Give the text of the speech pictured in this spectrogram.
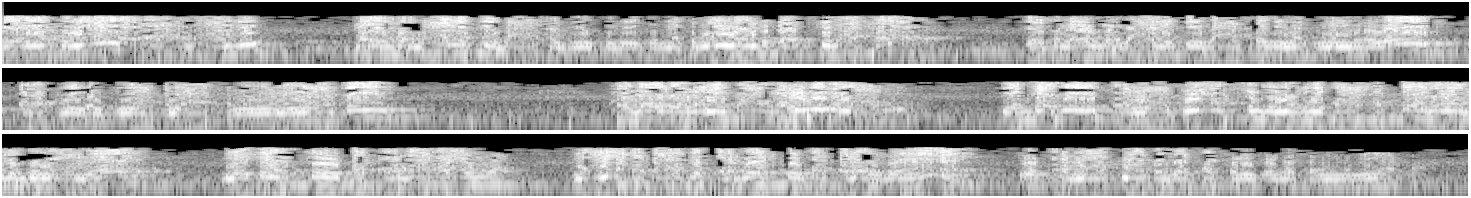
ये मतनंद और अभागी बड़े दुर्भाग्य की बात है जीव के लिए मतमंद है तो अच्छी बात है। ये तो बहुत दुर्भाग्य की बात है कि मतमंद हो गई और अपनी गलतियाँ अपने आप समझ में नहीं आती। हृदय जवनिका बहुविध लाभ यद्यपि परमात्मा शुद्ध मधुता सत्य हृदय विद्यमान है, लेकिन उसके ऊपर पर्दा पड़ा हुआ नाना प्रकार के पर्दे उसके ऊपर पड़े हुए हैं, वो परमात्मा का जैसा स्वरूप है वो समझ में नहीं आता।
